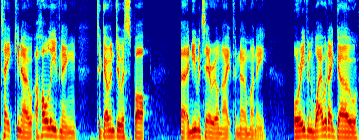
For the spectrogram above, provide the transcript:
take you know a whole evening to go and do a spot a new material night for no money, or even why would I go?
